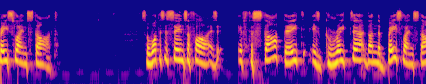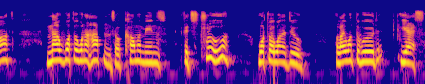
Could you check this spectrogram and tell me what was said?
baseline start. So what this is saying so far is if the start date is greater than the baseline start, now what do I want to happen? So comma means if it's true, what do I want to do? Well, I want the word yes.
